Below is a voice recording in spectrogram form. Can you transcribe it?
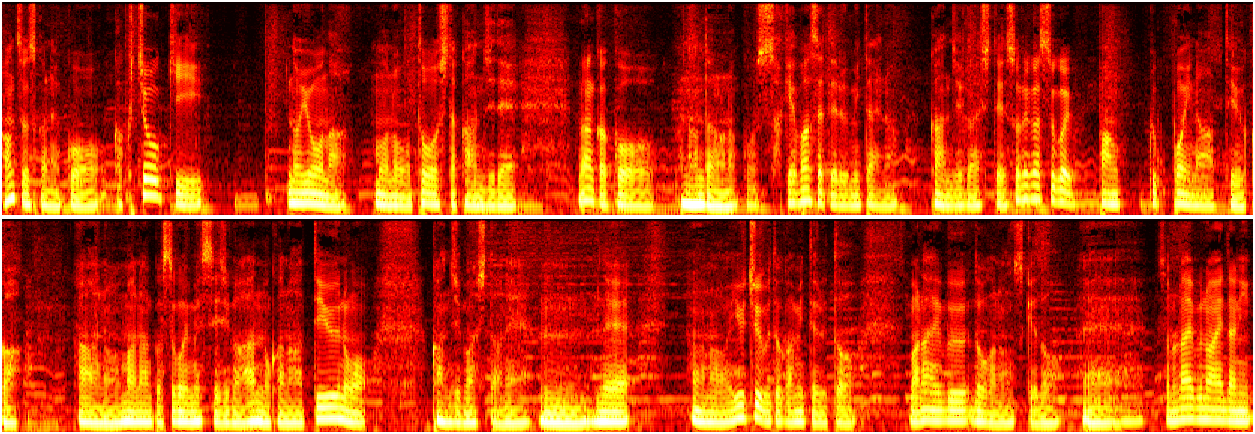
う、なんつうんですかね、こう、拡張器のようなものを通した感じで、なんかこう、なんだろうな、こう叫ばせてるみたいな感じがして、それがすごいパンクっぽいなっていうか、あの、まあ、なんかすごいメッセージがあるのかなっていうのを感じましたね。うん。で、あの、YouTube とか見てると、まあ、ライブ動画なんですけど、えーそのライブの間に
